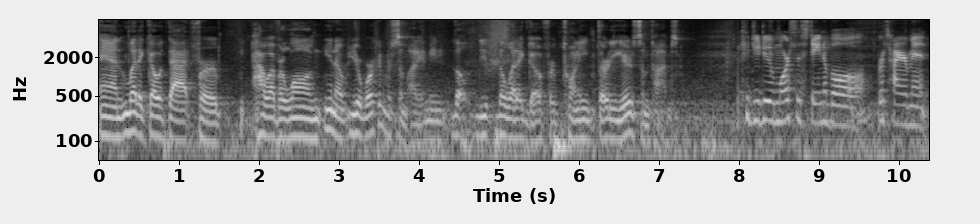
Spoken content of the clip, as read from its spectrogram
and let it go at that for however long you know you're working for somebody. I mean, they'll, they'll let it go for 20, 30 years sometimes. Could you do a more sustainable retirement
